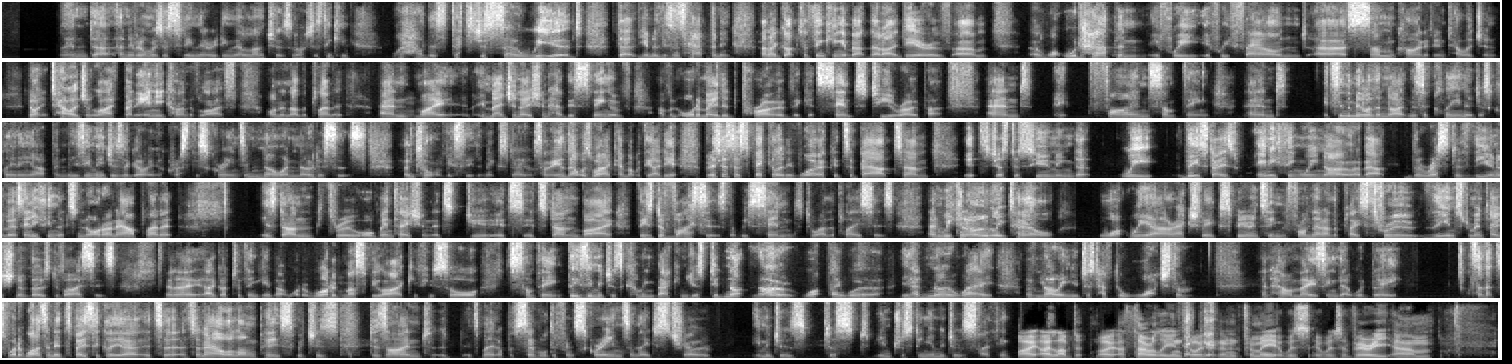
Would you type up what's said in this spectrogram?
And uh, and everyone was just sitting there eating their lunches, and I was just thinking, wow, this that's just so weird that you know this is happening. And I got to thinking about that idea of um, uh, what would happen if we if we found uh, some kind of intelligent, not intelligent life, but any kind of life on another planet. And my imagination had this thing of of an automated probe that gets sent to Europa, and it finds something and it's in the middle of the night and there's a cleaner just cleaning up and these images are going across the screens and no one notices until obviously the next day or something. And that was where i came up with the idea. But it's just a speculative work. It's about um, it's just assuming that we these days anything we know about the rest of the universe anything that's not on our planet is done through augmentation. It's it's it's done by these devices that we send to other places, and we can only tell what we are actually experiencing from that other place through the instrumentation of those devices. And I, I, got to thinking about what it, what it must be like if you saw something, these images coming back and you just did not know what they were. You had no way of knowing. You just have to watch them and how amazing that would be. So that's what it was, and it's basically a it's a it's an hour long piece which is designed. It's made up of several different screens, and they just show images, just interesting images. I think I, I loved it. I, I thoroughly enjoyed it, and for me, it was it was a very um,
